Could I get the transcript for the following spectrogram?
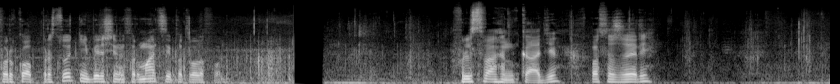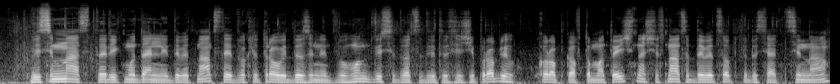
Форкоп присутній, більше інформації по телефону. Volkswagen Caddy в пасажирі. 18 рік модельний 19, 2-літровий дизельний двигун, 222 тисячі пробігу, коробка автоматична, 16 950 ціна.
